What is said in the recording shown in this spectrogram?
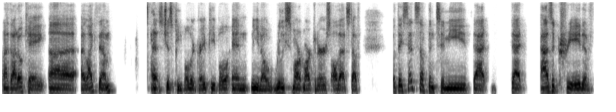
and I thought, okay, uh, I like them as just people. They're great people, and you know, really smart marketers, all that stuff. But they said something to me that that as a creative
